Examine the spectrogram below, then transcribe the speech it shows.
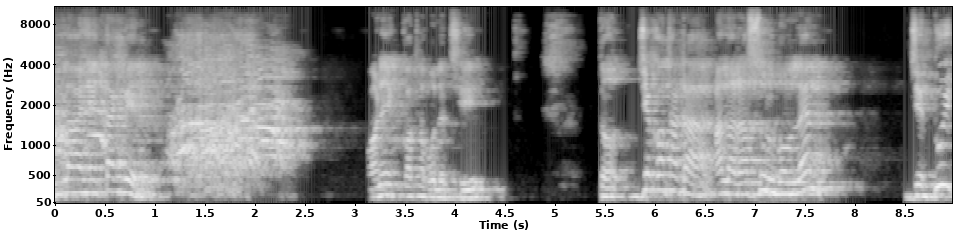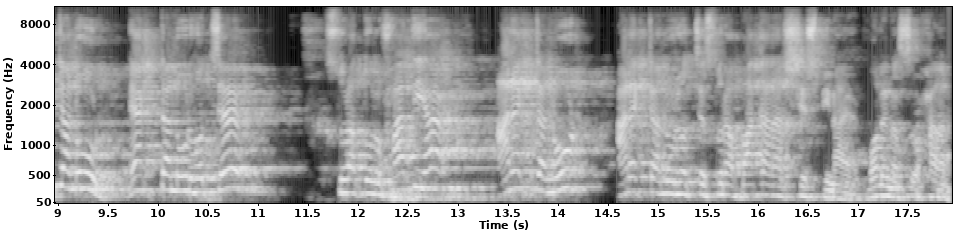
লিল্লাহে তাকবির। অনেক কথা বলেছি। তো যে কথাটা আল্লাহ রাসূল বললেন, যে দুইটা নূর, একটা নূর হচ্ছে সুরাতুল ফাতিহা, আরেকটা নূর আরেকটা নূর হচ্ছে সুরা বাকারার শেষ তিন আয়াত বলেন না সুহান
